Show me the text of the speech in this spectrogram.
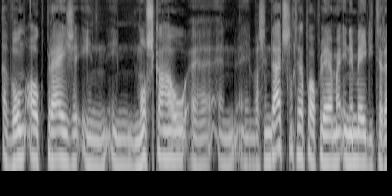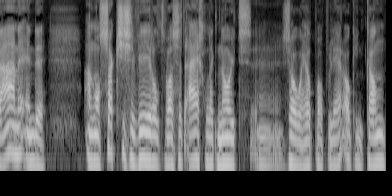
Eh, won ook prijzen in, in Moskou eh, en, en was in Duitsland heel populair. Maar in de mediterrane en de Anglo-Saxische wereld was het eigenlijk nooit eh, zo heel populair. Ook in Cannes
